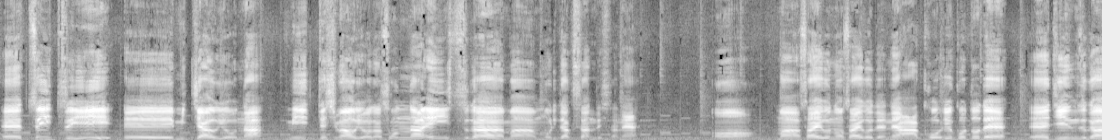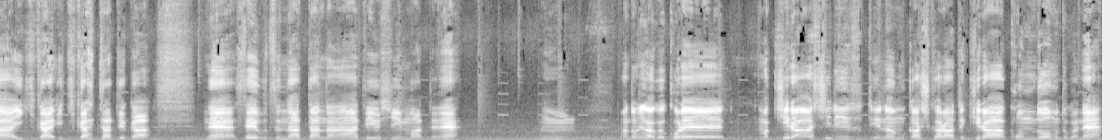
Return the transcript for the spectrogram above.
えー、ついつい、えー、見ちゃうような、見入ってしまうような、そんな演出が、まあ、盛りだくさんでしたね。うん。まあ、最後の最後でね、ああ、こういうことで、えー、ジーンズが生きか生き返ったっていうか、ね、生物になったんだなっていうシーンもあってね。うん。まあ、とにかくこれ、まあ、キラーシリーズっていうのは昔からあって、キラーコンドームとかね、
